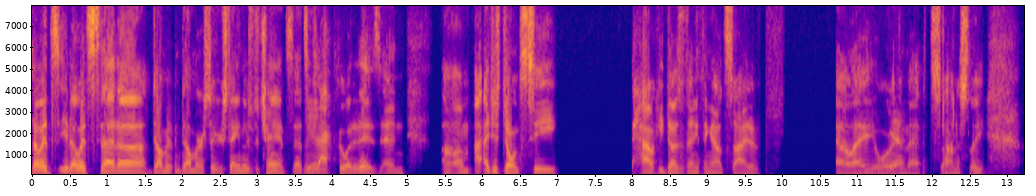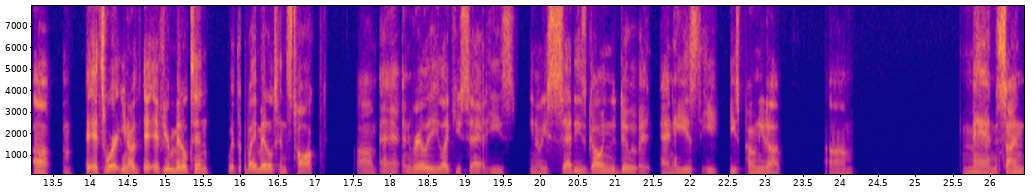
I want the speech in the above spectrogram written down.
so it's you know it's that uh dumb and dumber. So you're saying there's a chance. That's Yeah. exactly what it is, and um, I just don't see how he does anything outside of LA or Yeah. the Mets, honestly. Um, it's where, you know, if you're Middleton, with the way Middleton's talked, um, and, and really, like you said, he's, you know, he said he's going to do it and he's, he, he's ponied up. Um, man, sign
